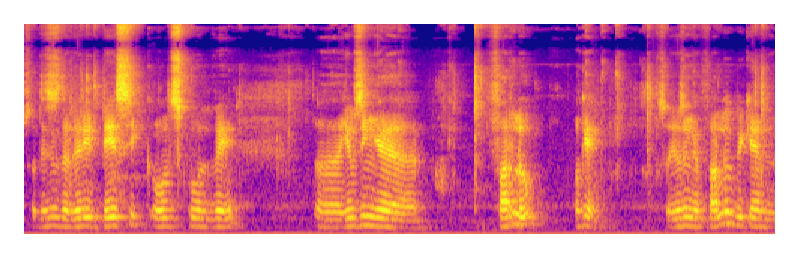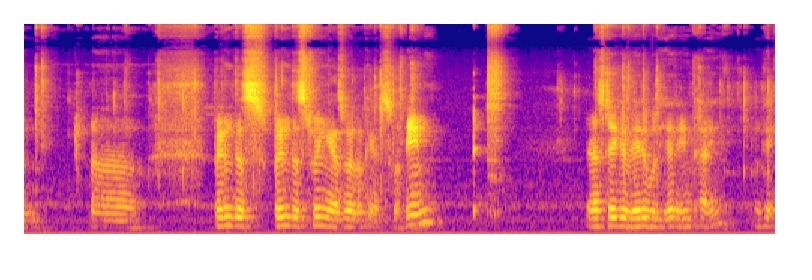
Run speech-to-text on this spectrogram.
So this is the very basic old school way uh, using a for loop okay? So using a for loop we can uh, print this print the string as well okay? So int let us take a variable here int i okay?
